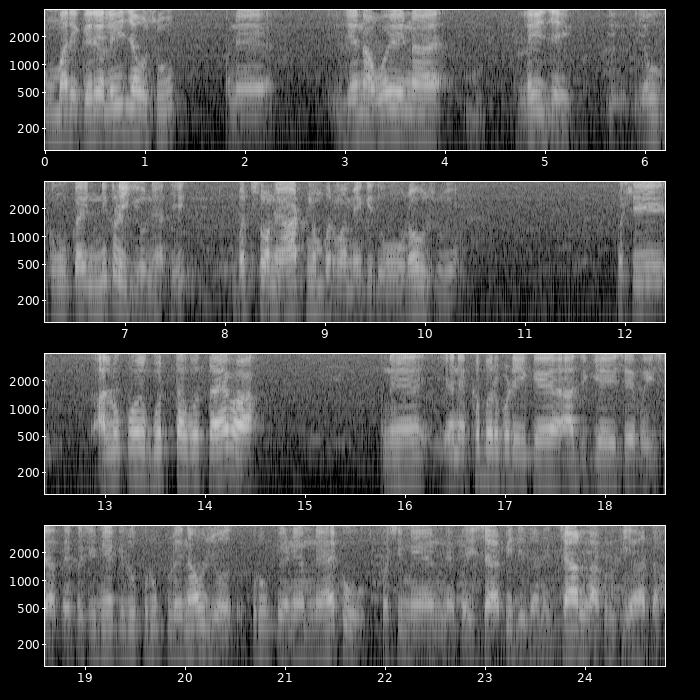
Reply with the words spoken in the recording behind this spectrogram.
હું મારી ઘરે લઈ જાઉં છું અને જેના હોય એના લઈ જાય. એવું હું કંઈ નીકળી ગયો ત્યાંથી. બસો ને આઠ નંબરમાં મેં કીધું હું રહું છું એમ. પછી આ લોકો ગોતતા ગોતતા આવ્યા અને એને ખબર પડી કે આ જગ્યાએ છે પૈસા તે. પછી મેં કીધું પ્રૂફ લઈને આવજો. પ્રૂફ એણે અમને આપ્યું. પછી મેં એમને પૈસા આપી દીધા અને ચાર લાખ રૂપિયા હતા.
